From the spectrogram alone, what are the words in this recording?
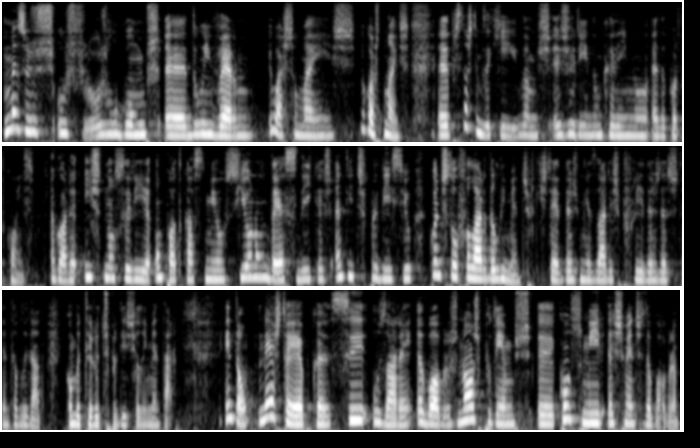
mas os, os, os legumes uh, do inverno eu acho que são mais. Eu gosto mais. Uh, por isso, nós temos aqui, vamos gerindo um bocadinho uh, de acordo com isso. Agora, isto não seria um podcast meu se eu não desse dicas anti-desperdício quando estou a falar de alimentos, porque isto é das minhas áreas preferidas da sustentabilidade combater o desperdício alimentar. Então, nesta época, se usarem abóboras, nós podemos uh, consumir as sementes da abóbora.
